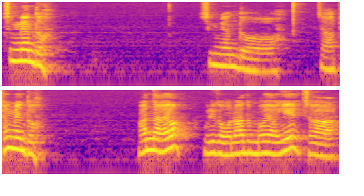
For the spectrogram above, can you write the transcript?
측면도. 측면도. 자, 평면도. 맞나요? 우리가 원하는 모양이. 자,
